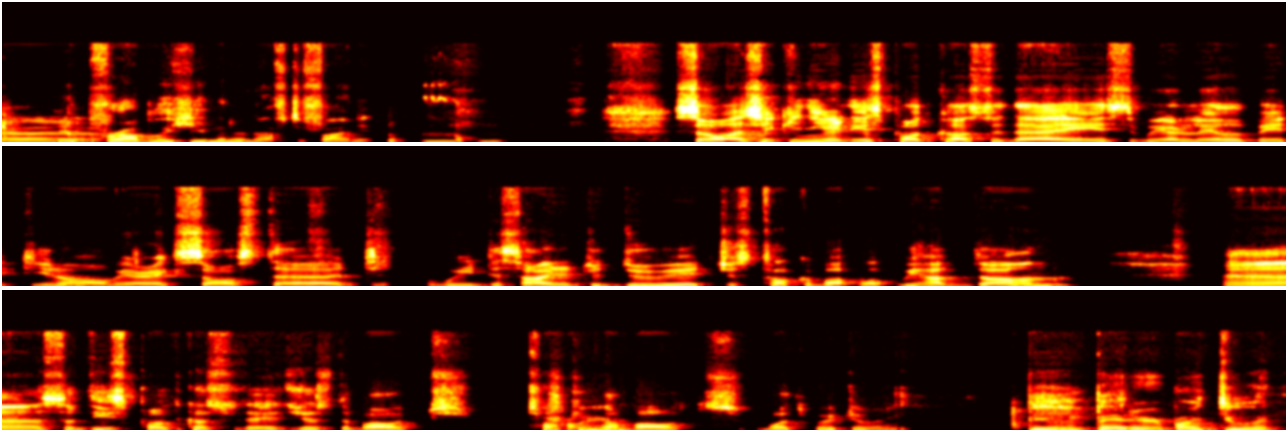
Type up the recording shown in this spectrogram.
Uh, You're probably human enough to find it. Mhm. So as you can hear, this podcast today is we are a little bit, you know, we are exhausted. We decided to do it, just talk about what we have done. Uh, so this podcast today is just about talking Trying. about what we're doing. Being better by doing.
